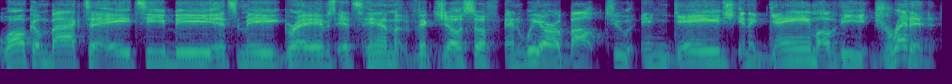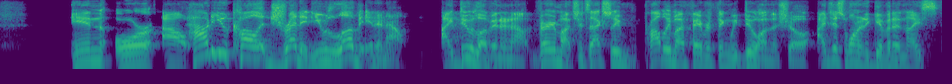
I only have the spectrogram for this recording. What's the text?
Welcome back to ATB. It's me, Graves. It's him, Vic Joseph. And we are about to engage in a game of the dreaded in or out. How do you call it dreaded? You love in and out. I do love in and out very much. It's actually probably my favorite thing we do on the show. I just wanted to give it a nice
